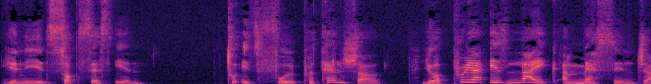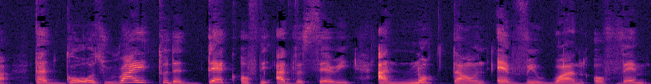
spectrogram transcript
you need success in to its full potential your prayer is like a messenger that goes right to the deck of the adversary and knock down every one of them.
